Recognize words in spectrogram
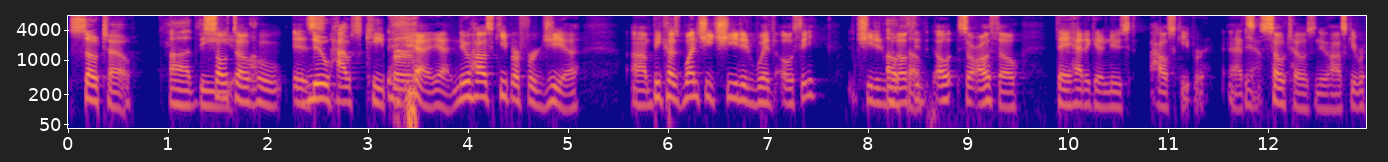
Soto, uh, the Soto, who is new housekeeper, yeah, yeah, new housekeeper for Jia, um, because when she cheated with Othi, cheated with Otho. Othi, oh, so Otho, they had to get a new housekeeper. That's Soto's new housekeeper.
